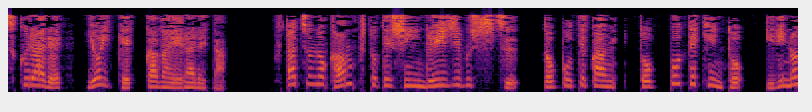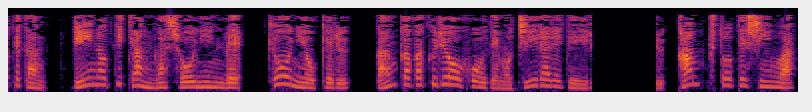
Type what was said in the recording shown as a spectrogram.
作られ、良い結果が得られた。二つのカンプトテシン類似物質、トポテカン、トッポテキンとイリノテカン、リーノティキャンが承認で、今日における眼科学療法で用いられている。カンプトテシンは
